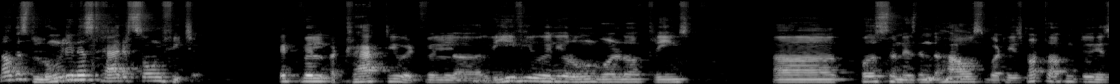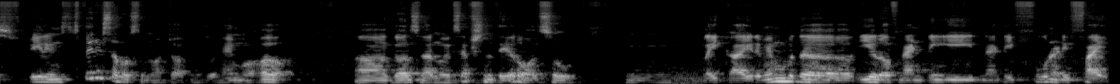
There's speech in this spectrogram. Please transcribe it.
Now, this loneliness had its own feature. It will attract you, it will uh, leave you in your own world of dreams. Uh, person is in the house, but he's not talking to his parents. His parents are also not talking to him or her. Uh, girls are no exception. They are also mm, like I remember the year of 1994, 95.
